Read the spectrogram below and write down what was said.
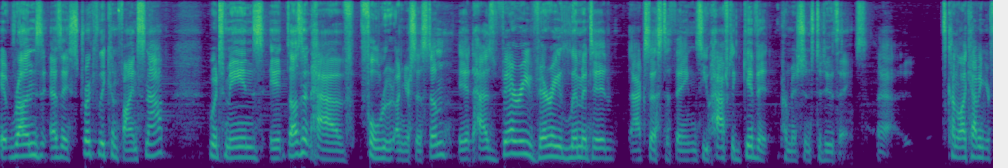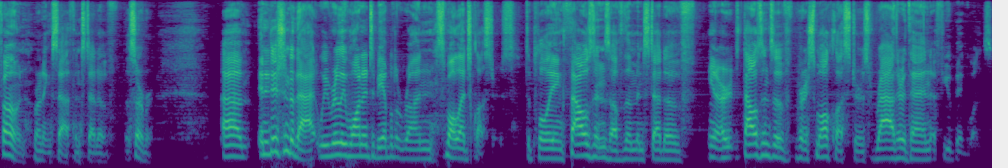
It runs as a strictly confined snap, which means it doesn't have full root on your system. It has very, very limited access to things. You have to give it permissions to do things. Uh, it's kind of like having your phone running Ceph instead of the server. Um, in addition to that, we really wanted to be able to run small edge clusters, deploying thousands of them instead of, you know, thousands of very small clusters rather than a few big ones.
